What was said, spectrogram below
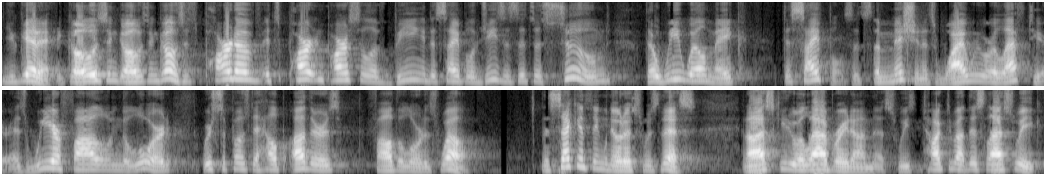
you get it. It goes and goes and goes. It's part of it's part and parcel of being a disciple of Jesus. It's assumed that we will make disciples. It's the mission, it's why we were left here. As we are following the Lord, we're supposed to help others follow the Lord as well. The second thing we noticed was this, and I'll ask you to elaborate on this. We talked about this last week.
